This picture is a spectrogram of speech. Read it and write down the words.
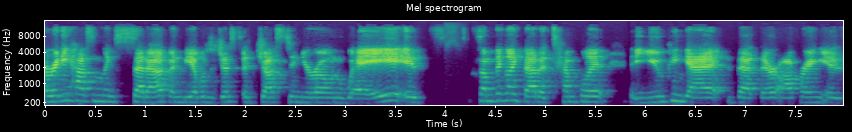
already have something set up and be able to just adjust in your own way. It's something like that, a template that you can get that they're offering is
